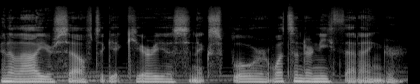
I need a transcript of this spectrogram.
And allow yourself to get curious and explore what's underneath that anger.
